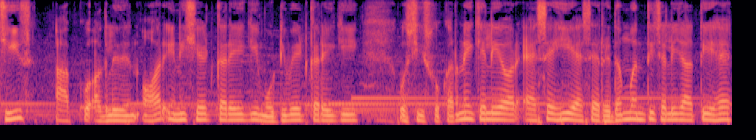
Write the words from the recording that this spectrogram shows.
चीज़ आपको अगले दिन और इनिशिएट करेगी मोटिवेट करेगी उस चीज़ को करने के लिए और ऐसे ही ऐसे रिदम बनती चली जाती है।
